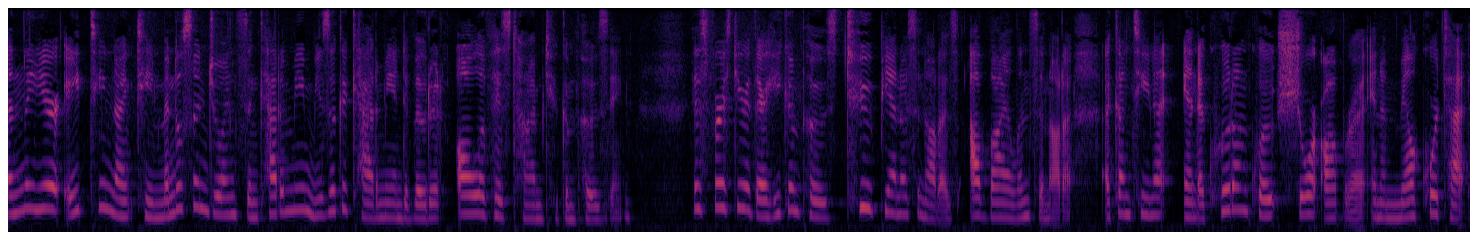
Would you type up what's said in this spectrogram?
In the year 1819, Mendelssohn joined Székely Music Academy and devoted all of his time to composing. His first year there, he composed two piano sonatas, a violin sonata, a cantina, and a quote unquote short opera in a male quartet.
